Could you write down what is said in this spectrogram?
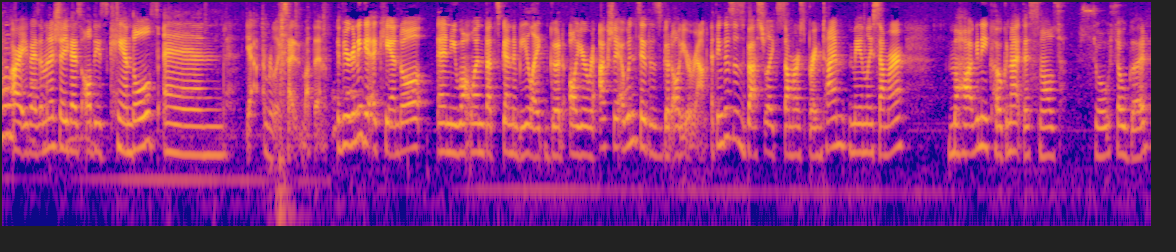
All right, you guys, I'm gonna show you guys all these candles and yeah, I'm really excited about them. If you're gonna get a candle and you want one that's gonna be like good all year actually, I wouldn't say this is good all year round. I think this is best for like summer, springtime, mainly summer. Mahogany coconut, this smells so, so good.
